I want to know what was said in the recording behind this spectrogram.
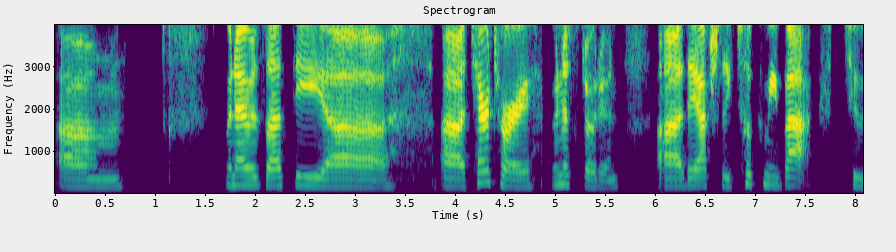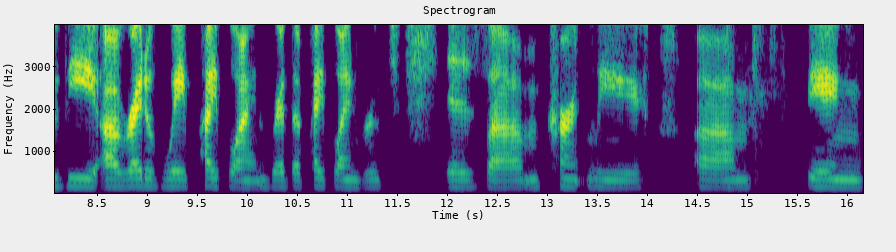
um, when I was at the uh, territory, Unistoten, uh, they actually took me back to the uh, right-of-way pipeline where the pipeline route is um, currently um, being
